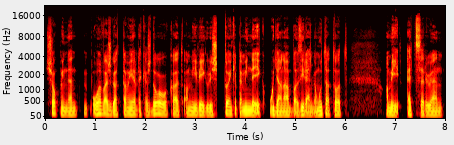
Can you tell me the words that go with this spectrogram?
sok mindent olvasgattam, érdekes dolgokat, ami végül is tulajdonképpen mindegyik ugyanabba az irányba mutatott, ami egyszerűen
